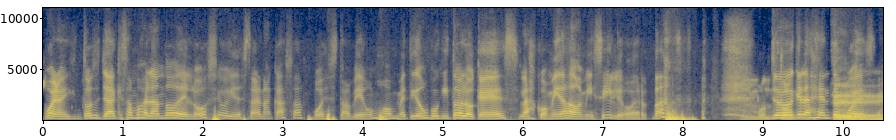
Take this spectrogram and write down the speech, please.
Bueno, y entonces ya que estamos hablando del ocio y de estar en la casa, pues también hemos metido un poquito de lo que es las comidas a domicilio, ¿verdad? Un Yo creo que la gente, pues, Sí.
